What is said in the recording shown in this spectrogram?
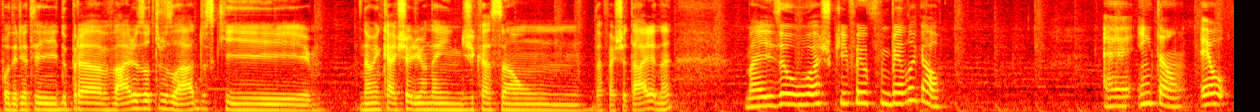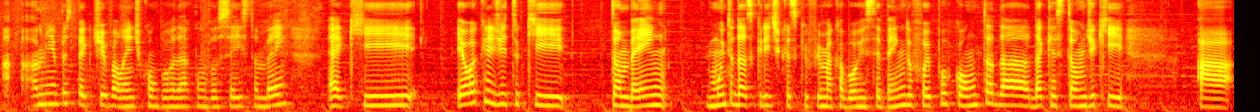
poderia ter ido pra vários outros lados que não encaixariam na indicação da faixa etária, né? Mas eu acho que foi um filme bem legal. É, então, eu a, a minha perspectiva, além de concordar com vocês também, é que eu acredito que também muitas das críticas que o filme acabou recebendo foi por conta da, da questão de que a,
